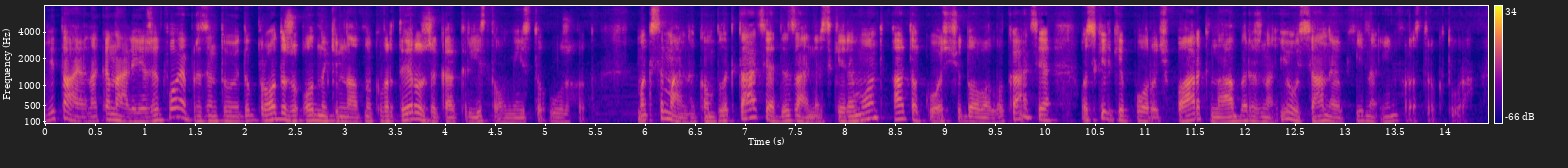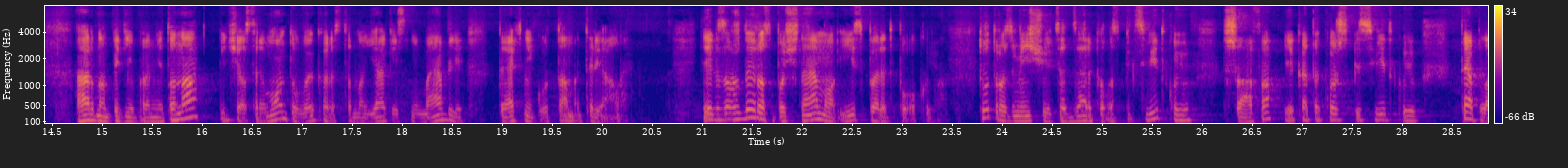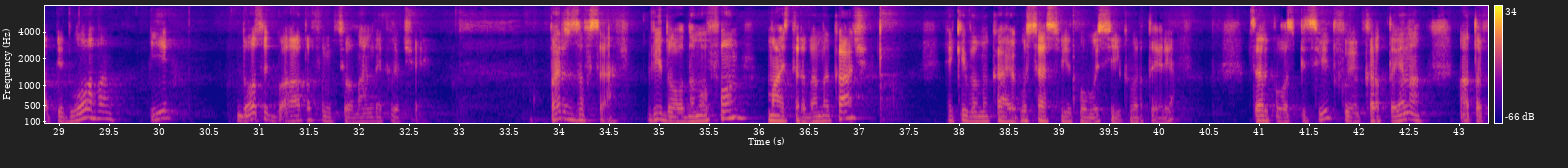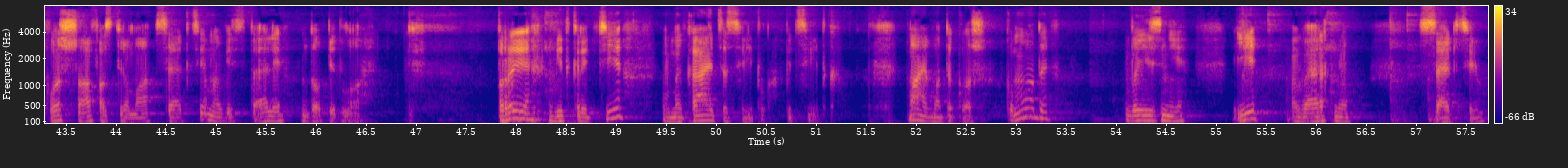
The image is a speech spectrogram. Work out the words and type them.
Вітаю на каналі «Є житло. Я презентую до продажу однокімнатну квартиру ЖК Крістал, місто Ужгород. Максимальна комплектація, дизайнерський ремонт, а також чудова локація, оскільки поруч парк, набережна і уся необхідна інфраструктура. Гарно підібрані тона. Під час ремонту використано якісні меблі, техніку та матеріали. Як завжди, розпочнемо із передпокою. Тут розміщується дзеркало з підсвіткою, шафа, яка також з підсвіткою, тепла підлога і досить багато функціональних речей. Перш за все, відеодомофон, майстер-вимикач, який вимикає усе світло в усій квартирі, дзеркало з підсвіткою, картина, а також шафа з трьома секціями від стелі до підлоги. При відкритті вмикається світло, підсвітка. Маємо також комоди виїзні і верхню секцію.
